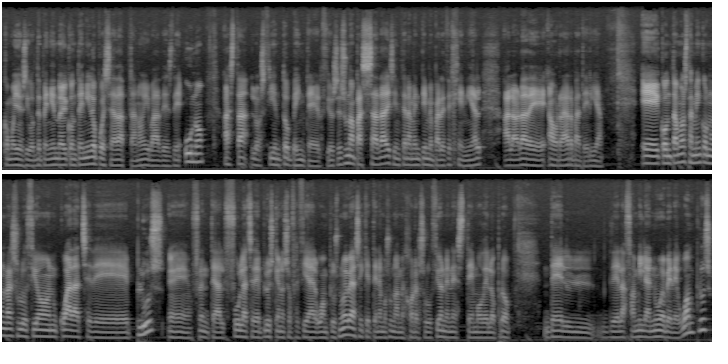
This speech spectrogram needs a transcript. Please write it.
Como yo os digo, dependiendo del contenido, pues se adapta, ¿no? Y va desde 1 hasta los 120 Hz. Es una pasada y sinceramente me parece genial a la hora de ahorrar batería. Eh, contamos también con una resolución Quad HD Plus eh, frente al Full HD Plus que nos ofrecía el OnePlus 9, así que tenemos una mejor resolución en este modelo Pro de la familia 9 de OnePlus.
